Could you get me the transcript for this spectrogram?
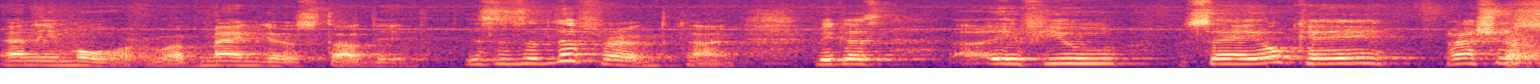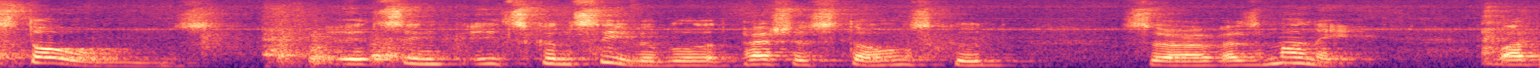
anymore, what Menger studied. This is a different kind. Because uh, if you say, okay, precious stones, it's, in, it's conceivable that precious stones could serve as money. But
